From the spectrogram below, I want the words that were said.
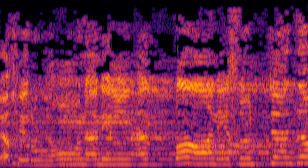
يخرون للأذقان سجدا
